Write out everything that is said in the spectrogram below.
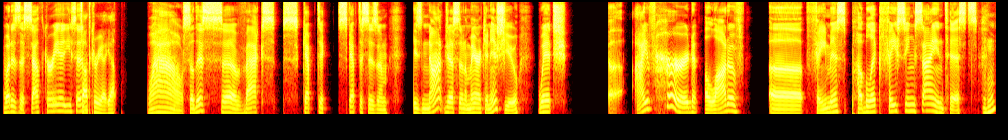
what is this? South Korea, you said? South Korea, yeah. Wow. So this uh, vax skeptic skepticism is not just an American issue, which uh, I've heard a lot of uh, famous public facing scientists. Mhm.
